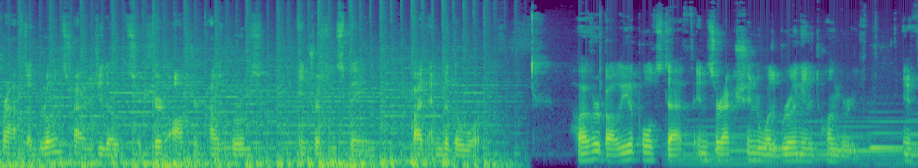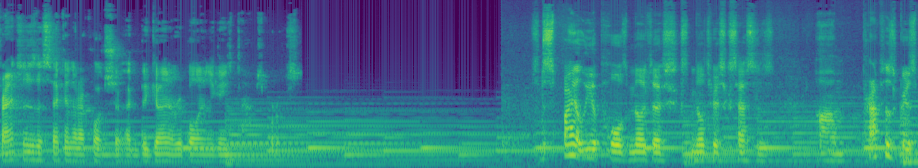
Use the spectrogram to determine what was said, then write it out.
craft a brilliant strategy that secured Austrian Habsburg's interest in Spain by the end of the war. However, by Leopold's death, insurrection was brewing in Hungary, and Francis II Rákóczi had begun a rebellion against the Habsburgs. So despite Leopold's military, military successes, um, perhaps his greatest,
